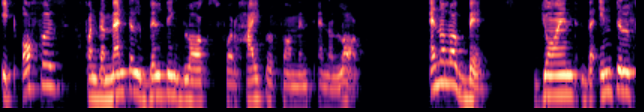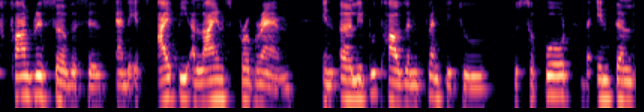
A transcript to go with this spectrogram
It offers fundamental building blocks for high performance analog. Analog Bits joined the Intel Foundry Services and its IP Alliance program in early 2022 to support the Intel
